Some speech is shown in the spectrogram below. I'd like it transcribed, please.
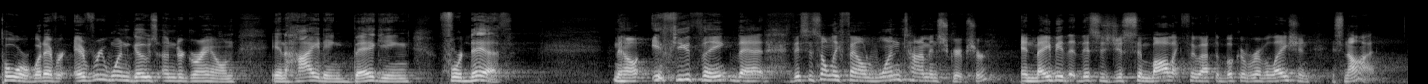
poor, whatever, everyone goes underground in hiding, begging for death. Now, if you think that this is only found one time in Scripture, and maybe that this is just symbolic throughout the book of Revelation, it's not.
